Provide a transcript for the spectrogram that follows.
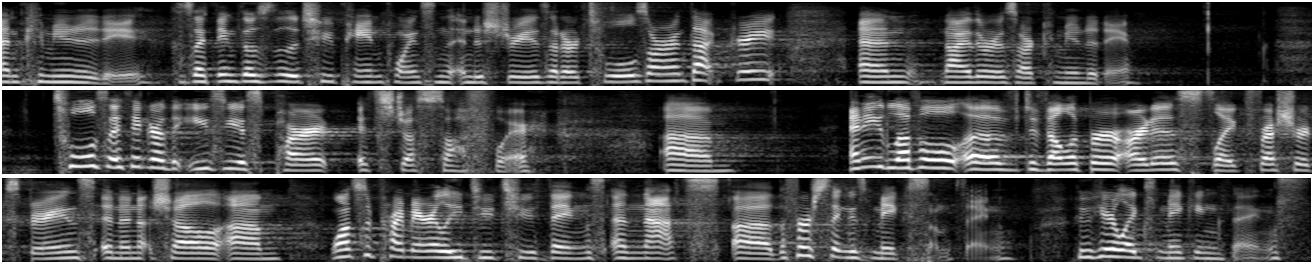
and community, because I think those are the two pain points in the industry, is that our tools aren't that great, and neither is our community. Tools, I think, are the easiest part. It's just software. Um, any level of developer, artist, like fresher experience, in a nutshell, um, wants to primarily do two things, and that's uh, the first thing is make something. Who here likes making things?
